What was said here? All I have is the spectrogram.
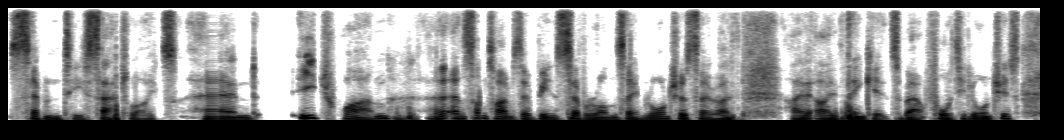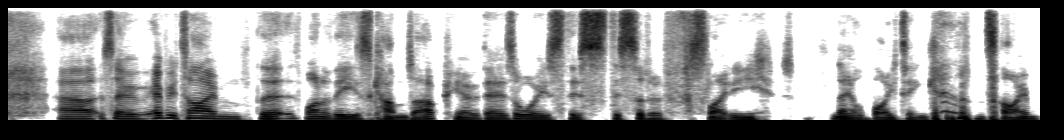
70 satellites and each one, and sometimes there have been several on the same launcher, so I, I, I think it's about 40 launches. Uh, so every time that one of these comes up, you know, there's always this this sort of slightly nail biting time,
